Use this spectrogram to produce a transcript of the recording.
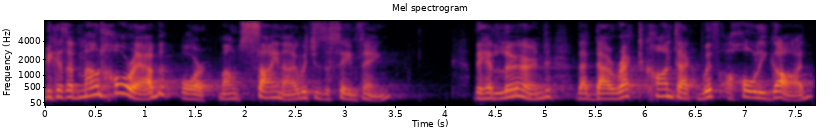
Because at Mount Horeb, or Mount Sinai, which is the same thing, they had learned that direct contact with a holy God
